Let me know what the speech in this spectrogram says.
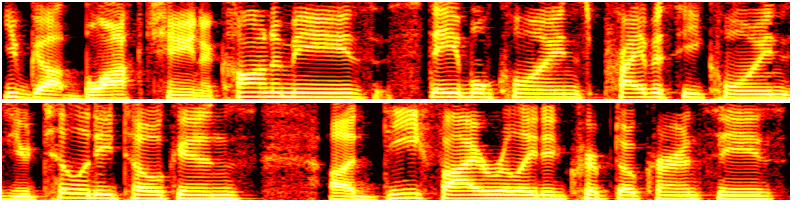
You've got blockchain economies, stable coins, privacy coins, utility tokens, uh, DeFi related cryptocurrencies,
